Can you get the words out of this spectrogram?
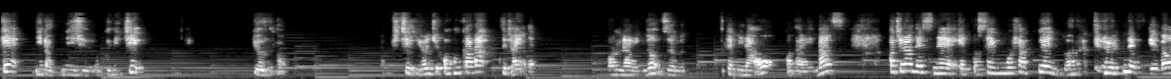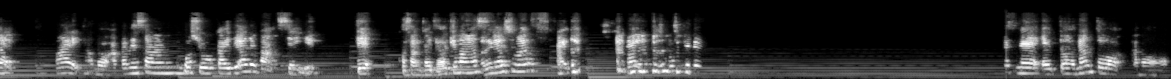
で、2月26日、夜の7時45分から9時まで、オンラインのズームセミナーを行います。こちらですね、えっと、1500円となってるんですけど、はい、あの、あかねさんご紹介であれば1000円でご参加いただけます。お願いします。はい。はい。ですね、えっと、なんと、あの、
